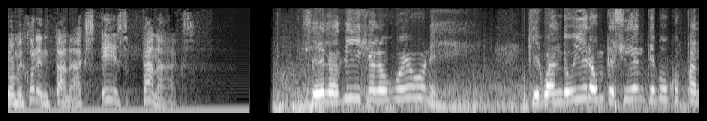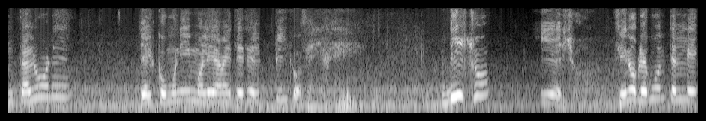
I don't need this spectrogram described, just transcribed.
Lo mejor en Tanax es Tanax. Se los dije a los hueones que cuando hubiera un presidente pocos pantalones, el comunismo le iba a meter el pico, señores. Dicho y hecho. Si no, pregúntenle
